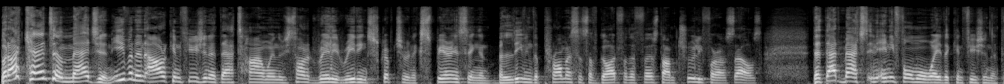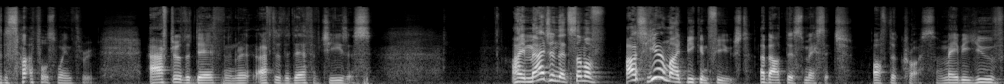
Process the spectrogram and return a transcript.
But I can't imagine, even in our confusion at that time when we started really reading scripture and experiencing and believing the promises of God for the first time truly for ourselves, that that matched in any formal way the confusion that the disciples went through after the death and after the death of Jesus. I imagine that some of us here might be confused about this message of the cross. Maybe you've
